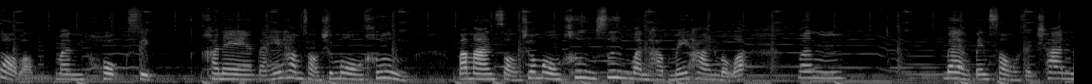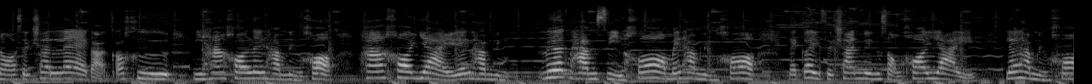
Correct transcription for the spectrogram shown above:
สอบอะมัน 60 คะแนน แต่ให้ทำสองชั่วโมงครึ่ง ประมาณ 2 ชั่วโมงครึ่ง ซึ่งมันทำไม่ทันแบบว่ามัน แบ่งเป็น2เซกชันเนาะเซกชันแรกอะ่ะก็คือมี 5 ข้อเลือกทำหนึ่งข้อ 5 ข้อใหญ่เลือกทำหนึ่งเลือกทำสี่ข้อไม่ทำหนึ่งข้อ แล้วก็อีกเซกชันหนึ่งสองข้อใหญ่เลือกทำหนึ่งข้อ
